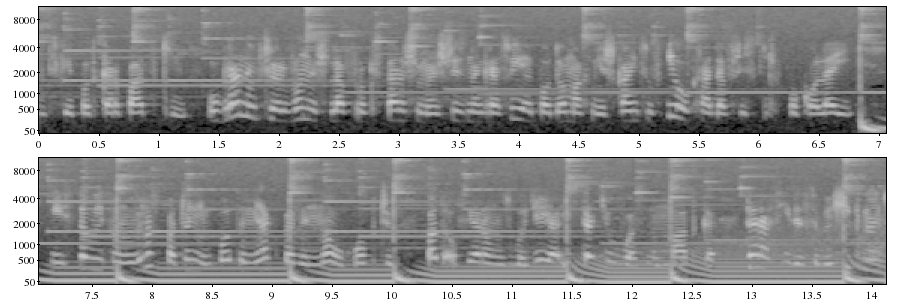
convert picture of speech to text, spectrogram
województwie podkarpackim. Ubrany w czerwony szlafrok starszy mężczyzna grasuje po domach mieszkańców i okrada wszystkich po kolei. Miejscowi są z rozpaczeniem po tym, jak pewien mały chłopczyk padł ofiarą złodzieja i stracił własną matkę. Teraz idę sobie siknąć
